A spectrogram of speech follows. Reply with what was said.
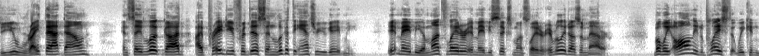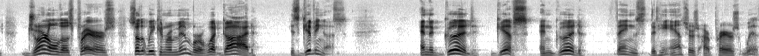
do you write that down and say, Look, God, I prayed to you for this, and look at the answer you gave me? It may be a month later, it may be six months later. It really doesn't matter. But we all need a place that we can journal those prayers so that we can remember what God is giving us and the good gifts and good things that He answers our prayers with.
